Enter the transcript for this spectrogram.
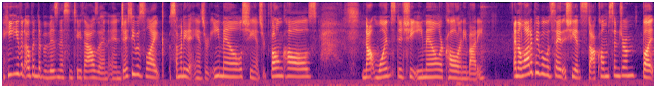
he even opened up a business in 2000 and Jaycee was like somebody that answered emails, she answered phone calls. Not once did she email or call anybody. And a lot of people would say that she had Stockholm syndrome, but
